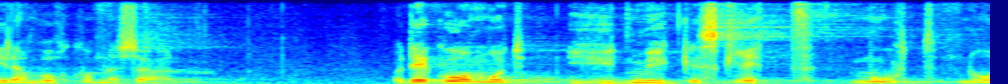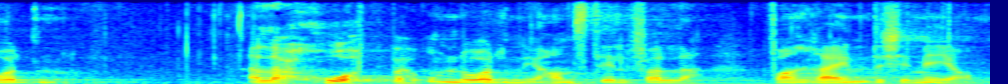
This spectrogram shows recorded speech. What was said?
i den bortkomne sønnen. Og Det går mot ydmyke skritt mot nåden. Eller håpet om nåden i hans tilfelle, for han regnet ikke med ham.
